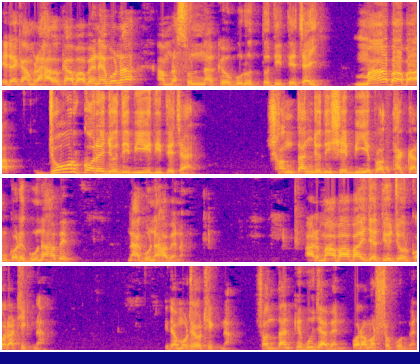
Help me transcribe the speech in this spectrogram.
এটাকে আমরা হালকাভাবে নেব না, আমরা সুন্নাকেও গুরুত্ব দিতে চাই। মা বাবা জোর করে যদি বিয়ে দিতে চায়, সন্তান যদি সে বিয়ে প্রত্যাখ্যান করে গুণা হবে? না গুণা হবে না। আর মা বাবা জাতীয় জোর করা ঠিক না। এটা মোটেও ঠিক না। সন্তানকে বুঝাবেন, পরামর্শ করবেন।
